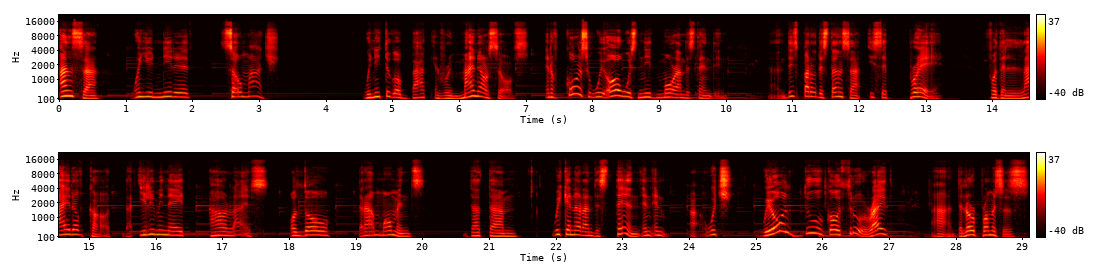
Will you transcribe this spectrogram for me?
answer when you needed it so much. We need to go back and remind ourselves. And of course, we always need more understanding. And this part of the stanza is a prayer for the light of God that illuminate our lives. Although there are moments that um, we cannot understand and, and uh, which we all do go through, right? Uh, the Lord promises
